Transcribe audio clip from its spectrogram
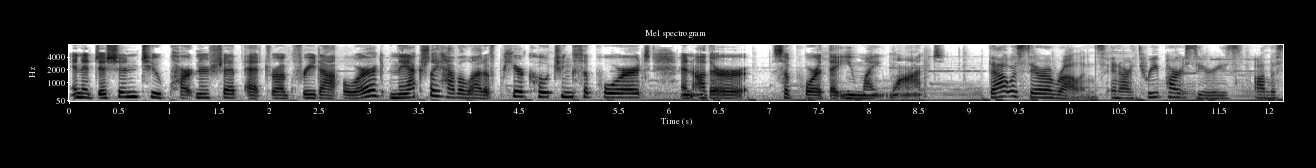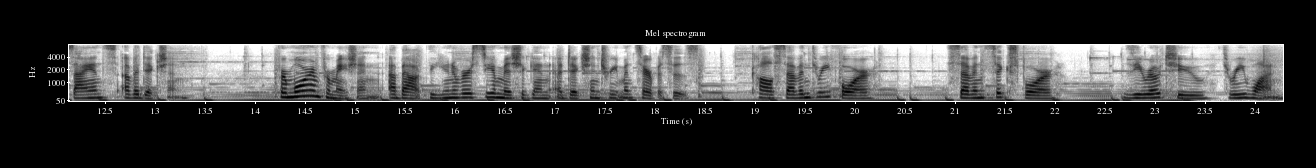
in addition to partnership at drugfree.org. And they actually have a lot of peer coaching support and other support that you might want. That was Sarah Rollins in our three part series on the science of addiction. For more information about the University of Michigan Addiction Treatment Services, call 734 764 0231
